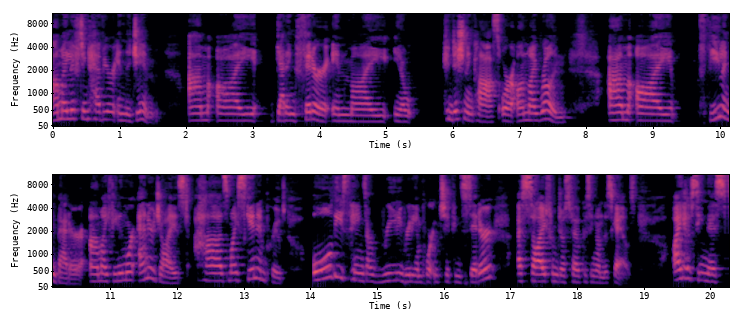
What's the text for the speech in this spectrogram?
Am I lifting heavier in the gym? Am I getting fitter in my, you know, conditioning class or on my run? Am I feeling better? Am I feeling more energized? Has my skin improved? All these things are really, really important to consider aside from just focusing on the scales. I have seen this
